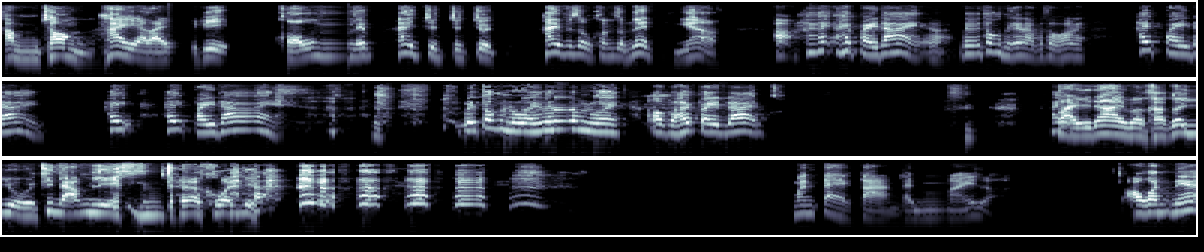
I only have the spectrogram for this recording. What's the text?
ทำช่องให้อะไรพี่ ขอวงเล็บให้จุดจุดจุดๆๆให้ประสบความสำเร็จอย่างเงี้ยเหรออะให้ให้ไปได้อะไม่ต้องถึงขนาดประสบความสำเร็จให้ไปได้ ให้ให้ไปได้ ไม่ต้องรวยไม่ต้องรวย เอาไปให้ไปได้ให้ไปได้บางครั้งก็อยู่ที่น้ำเลี้ยงแต่ละคนอีกมันแตกต่างกันไหมเหรอเอาวันเนี้ย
